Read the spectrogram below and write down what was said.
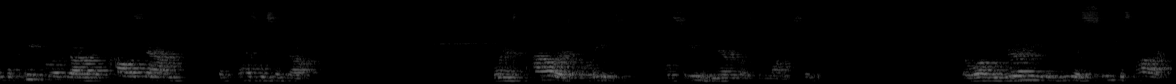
in the people of God that calls down the presence of God. When his power is released, we'll see the miracles we want to see. But what we really need to do is seek his heart.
